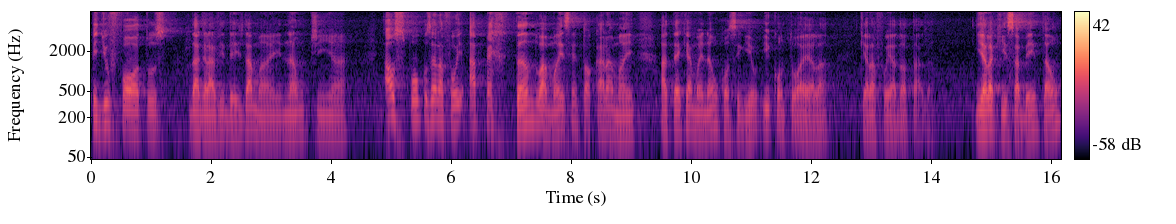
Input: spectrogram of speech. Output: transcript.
Pediu fotos da gravidez da mãe, não tinha. Aos poucos ela foi apertando a mãe sem tocar a mãe, até que a mãe não conseguiu e contou a ela que ela foi adotada. E ela quis saber então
